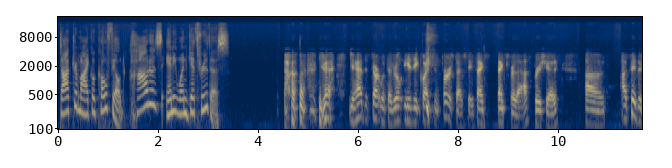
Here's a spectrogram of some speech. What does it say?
Dr. Michael Cofield, how does anyone get through this? yeah, you had to start with a real easy question first. I see. Thanks, thanks for that. Appreciate it. Uh, I'd say the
